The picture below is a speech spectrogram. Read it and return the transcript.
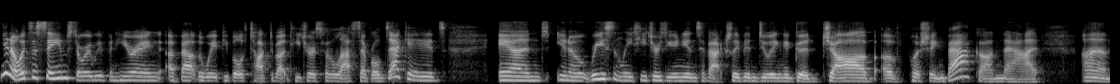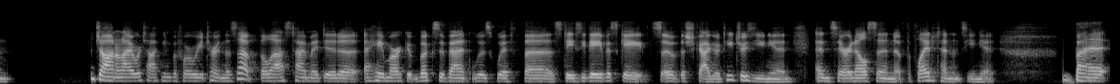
you know, it's the same story we've been hearing about the way people have talked about teachers for the last several decades. And, you know, recently teachers' unions have actually been doing a good job of pushing back on that. Um, John and I were talking before we turned this up. The last time I did a, a Haymarket Books event was with uh, Stacy Davis Gates of the Chicago Teachers Union and Sara Nelson of the Flight Attendants Union. But,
